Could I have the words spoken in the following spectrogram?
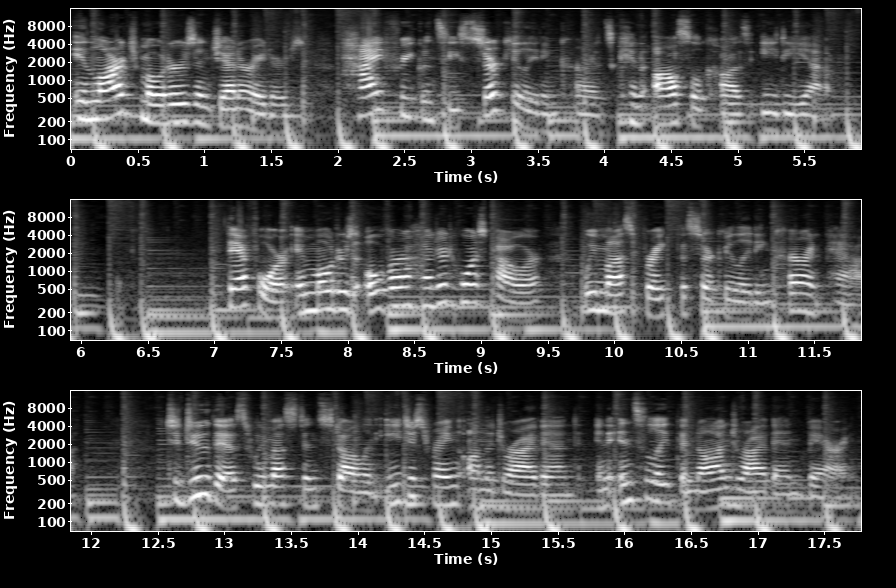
In large motors and generators, high-frequency circulating currents can also cause EDM. Therefore, in motors over 100 horsepower, we must break the circulating current path. To do this, we must install an Aegis ring on the drive end and insulate the non-drive end bearing.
